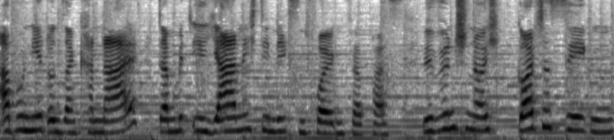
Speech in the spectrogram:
abonniert unseren Kanal, damit ihr ja nicht die nächsten Folgen verpasst. Wir wünschen euch Gottes Segen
